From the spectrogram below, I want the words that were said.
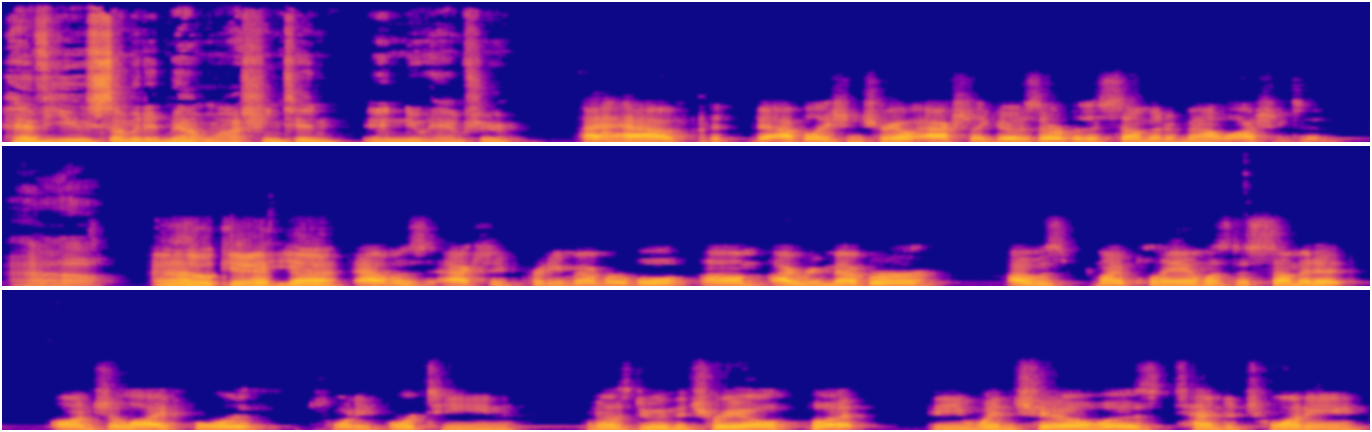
Have you summited Mount Washington in New Hampshire? I have. The, the Appalachian Trail actually goes over the summit of Mount Washington. Oh, Oh, okay, And, yeah. uh, that was actually pretty memorable. Um, I remember I was my plan was to summit it on July 4th, 2014, when I was doing the trail, but the wind chill was 10 to 20.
